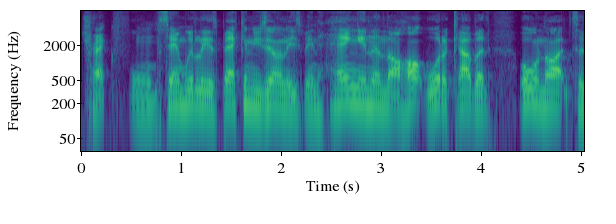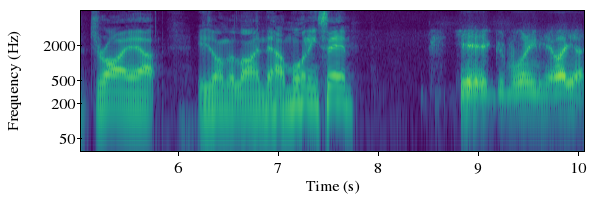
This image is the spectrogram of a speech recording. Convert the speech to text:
track form. Sam Weatherley is back in New Zealand. He's been hanging in the hot water cupboard all night to dry out. He's on the line now. Morning, Sam. Yeah, good morning. How are you?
